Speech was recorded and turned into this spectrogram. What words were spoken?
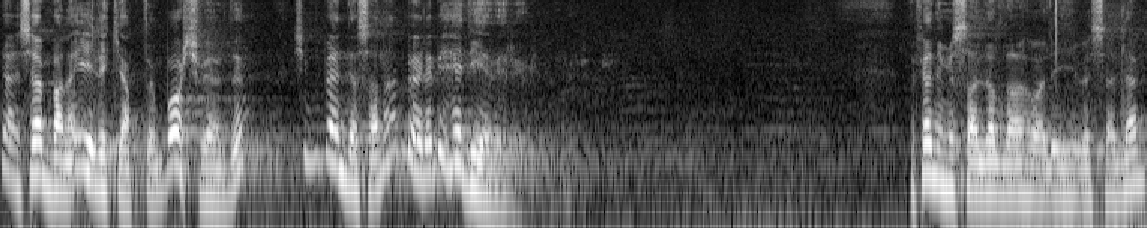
Yani sen bana iyilik yaptın, borç verdin. Şimdi ben de sana böyle bir hediye veriyorum. Efendimiz sallallahu aleyhi ve sellem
